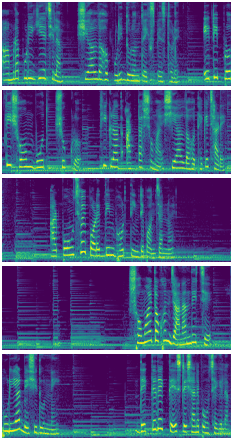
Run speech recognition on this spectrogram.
আমরা পুরী গিয়েছিলাম শিয়ালদহ পুরী দুরন্ত এক্সপ্রেস ধরে। এটি প্রতি সোম, বুধ, শুক্র, ঠিক রাত আটটার সময় শিয়ালদহ থেকে ছাড়ে। আর পৌঁছয় পরের দিন ভোর তিনটে পঞ্চান্নয়। সময় তখন জানান দিচ্ছে পুরী আর বেশি দূর নেই। দেখতে দেখতে স্টেশনে পৌঁছে গেলাম।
